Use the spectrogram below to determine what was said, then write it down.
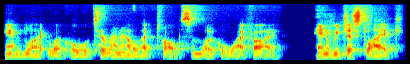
and like local to run our laptops and local Wi-Fi, and we just like,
